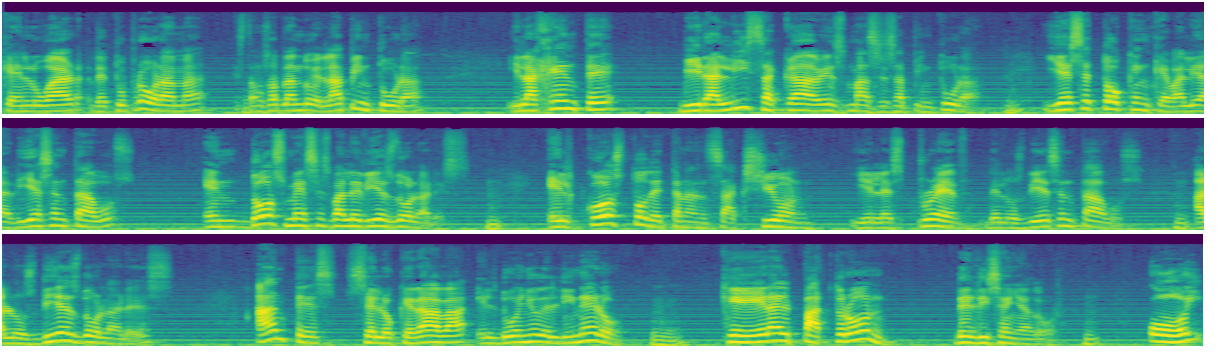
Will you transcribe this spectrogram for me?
que en lugar de tu programa estamos hablando de la pintura y la gente viraliza cada vez más esa pintura. Y ese token que valía 10 centavos, en dos meses vale 10 dólares. El costo de transacción y el spread de los 10 centavos a los 10 dólares, antes se lo quedaba el dueño del dinero, que era el patrón del diseñador. Hoy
